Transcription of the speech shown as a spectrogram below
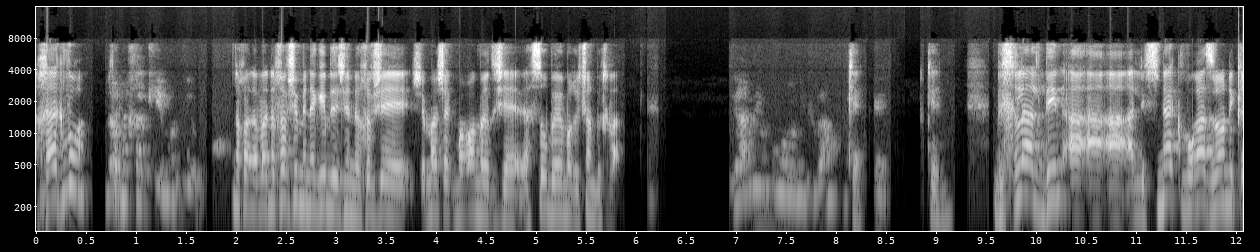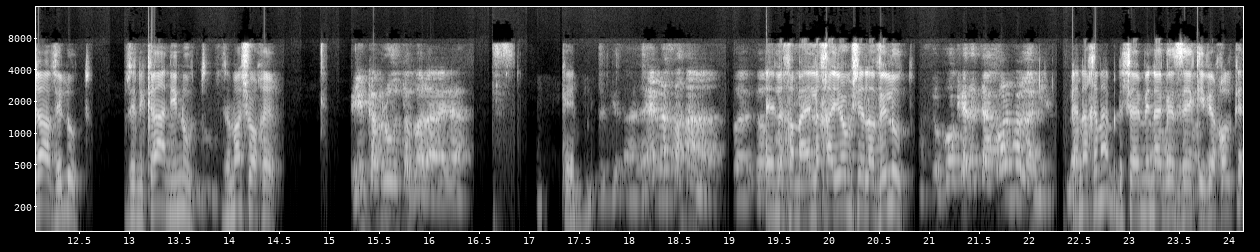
אחרי הקבורה. לא מחכים עוד יום. נכון, אבל אני חושב שמנהגים זה, שאני חושב ש- שמה שהגמרא אומרת זה שאסור ביום הראשון בכלל. גם אם הוא נקבע? כן. בכלל, דין, ה- ה- ה- לפני הקבורה זה לא נקרא אבלות, זה נקרא אנינות, זה משהו אחר. ואם קברו אותו בלילה, כן. אין לך... אין לך מה, אין לך יום של אבלות. אז בבוקר אתה יכול אבל להניח. אין לך לפי המנהג הזה כביכול כן.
